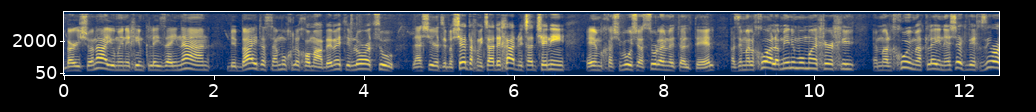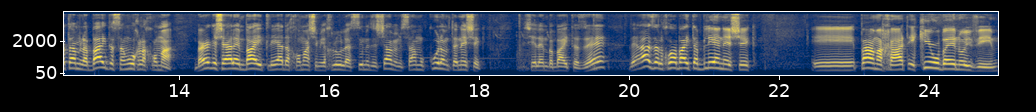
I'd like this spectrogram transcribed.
בראשונה היו מניחים כלי זינן בבית הסמוך לחומה, באמת הם לא רצו להשאיר את זה בשטח מצד אחד, מצד שני הם חשבו שאסור להם לטלטל, אז הם הלכו על המינימום ההכרחי, הם הלכו עם הכלי נשק והחזירו אותם לבית הסמוך לחומה. ברגע שהיה להם בית ליד החומה שהם יכלו לשים את זה שם, הם שמו כולם את הנשק שלהם בבית הזה, ואז הלכו הביתה בלי הנשק. אה, פעם אחת הכירו בהן אויבים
